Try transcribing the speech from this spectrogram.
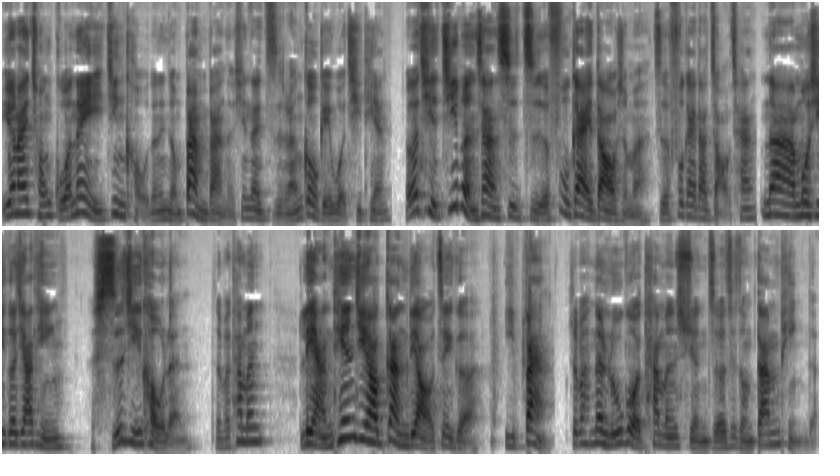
原来从国内进口的那种半半的，现在只能够给我七天，而且基本上是只覆盖到什么，只覆盖到早餐。那墨西哥家庭十几口人是吧？他们。两天就要干掉这个一半，是吧？那如果他们选择这种单品的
